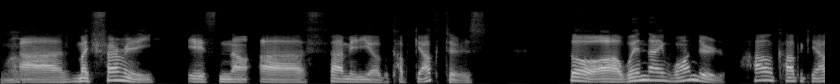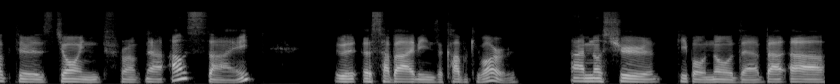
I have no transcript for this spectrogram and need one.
Wow. Uh, my family is not a family of kabuki actors. So uh, when I wondered how kabuki actors joined from the outside uh, uh, survive in the kabuki world, I'm not sure people know that, but uh,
